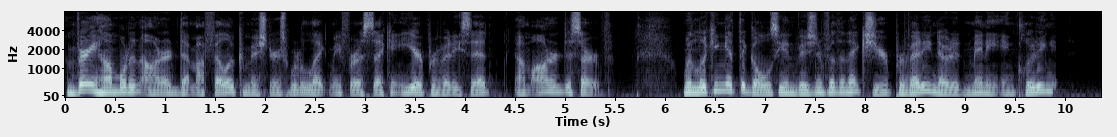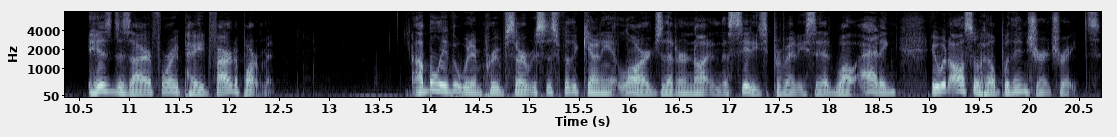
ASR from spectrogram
I'm very humbled and honored that my fellow commissioners would elect me for a second year, Previti said. I'm honored to serve. When looking at the goals he envisioned for the next year, Previti noted many, including his desire for a paid fire department. I believe it would improve services for the county at large that are not in the cities, Previti said, while adding it would also help with insurance rates.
